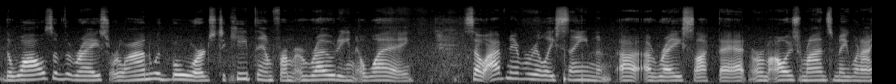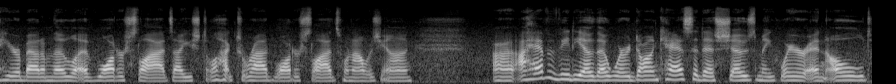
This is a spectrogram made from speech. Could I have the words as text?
The walls of the race are lined with boards to keep them from eroding away. So I've never really seen a, a, race like that. It always reminds me when I hear about them though of water slides. I used to like to ride water slides when I was young. Uh, I have a video though where Don Casada shows me where an old,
